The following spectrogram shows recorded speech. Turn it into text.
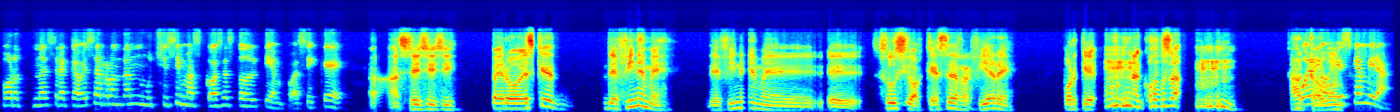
por nuestra cabeza rondan muchísimas cosas todo el tiempo, así que Ah, sí, sí, sí. Pero es que defíneme, defíneme eh, sucio, ¿a qué se refiere? Porque una cosa. ah, bueno, cabrón. es que mira,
